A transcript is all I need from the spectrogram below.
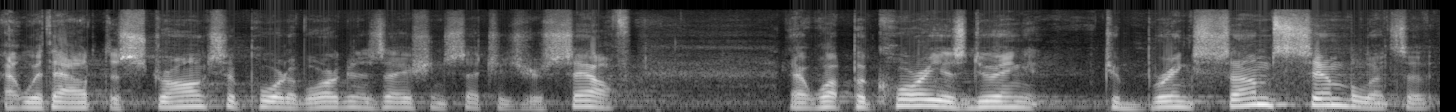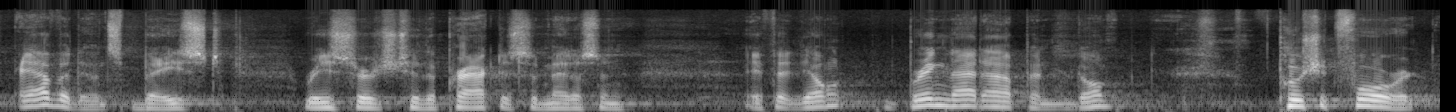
that without the strong support of organizations such as yourself, that what PCORI is doing to bring some semblance of evidence based research to the practice of medicine. If they don't bring that up and don't push it forward,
